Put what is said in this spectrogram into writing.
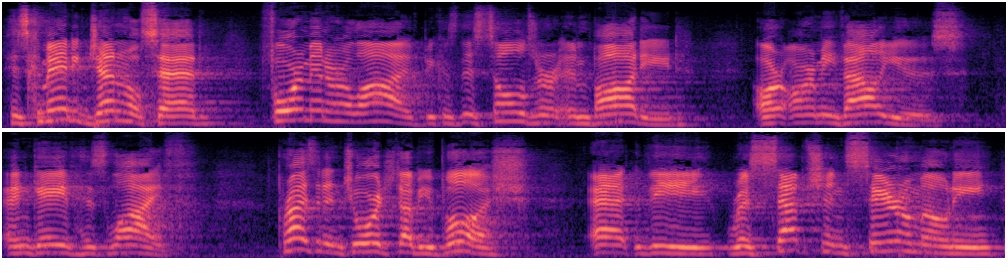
His commanding general said, Four men are alive because this soldier embodied our Army values and gave his life. President George W. Bush at the reception ceremony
